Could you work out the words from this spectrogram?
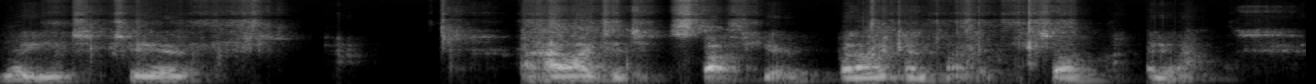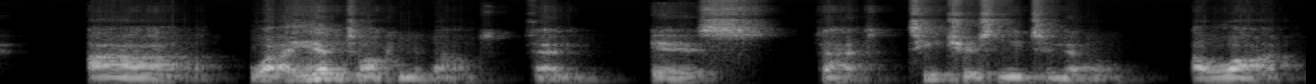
read to you. I highlighted stuff here, but I can't find it. So anyway, uh, what I am talking about then is that teachers need to know a lot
